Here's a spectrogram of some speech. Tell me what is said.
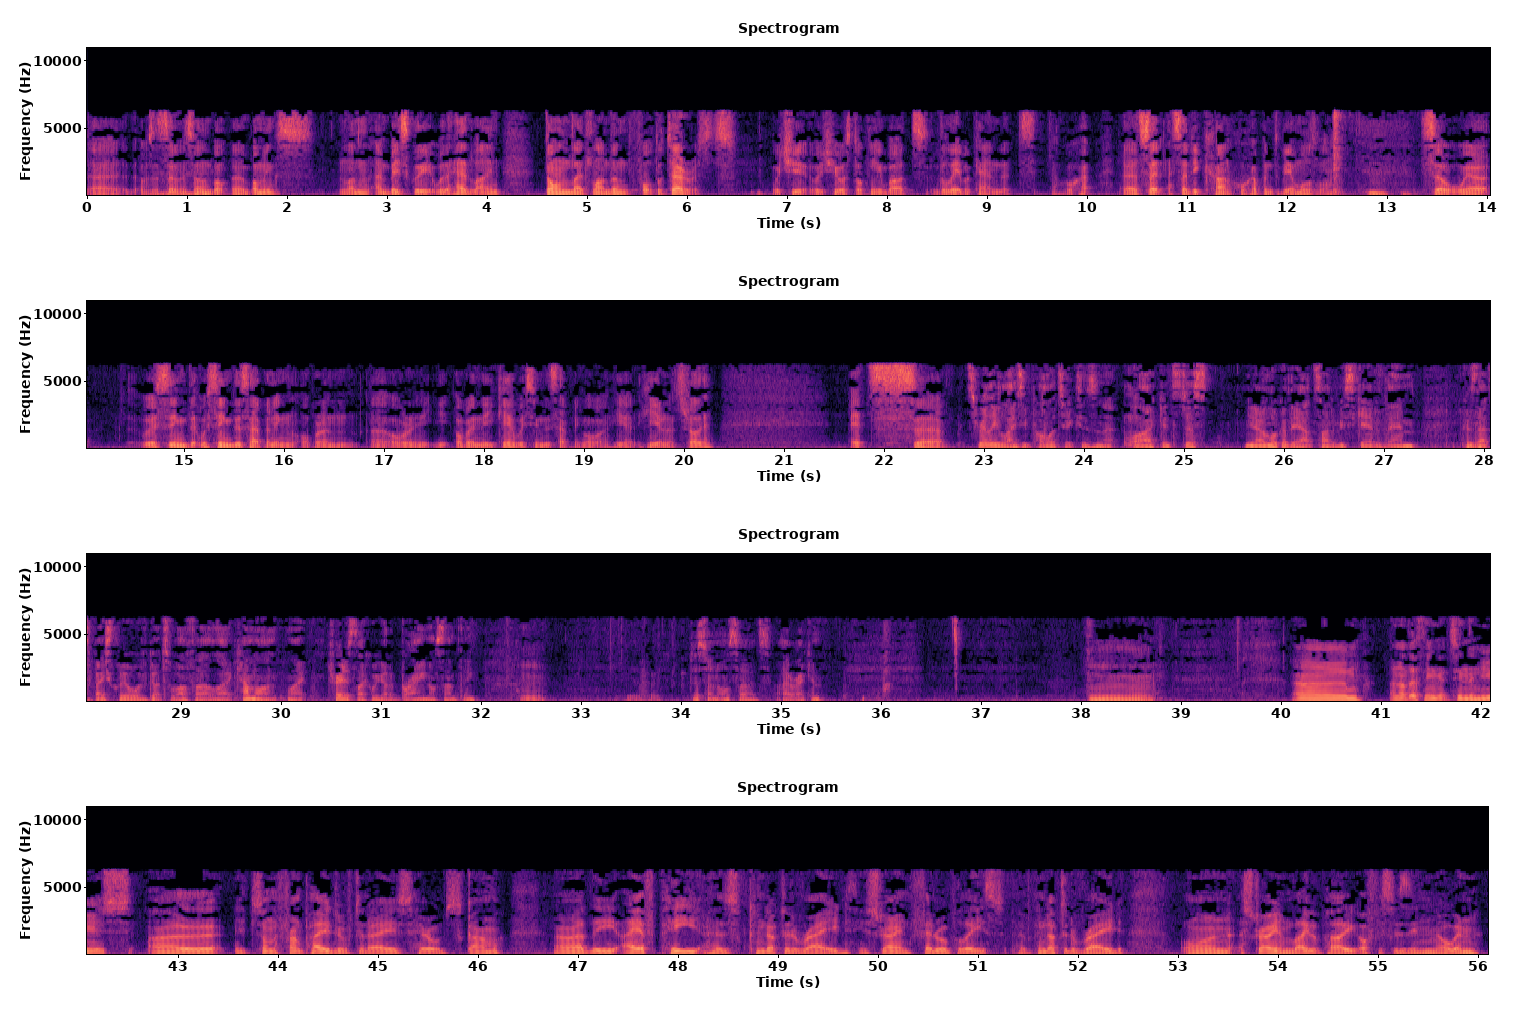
uh, of the seven, seven bo- uh, bombings in London, and basically with a headline, "Don't let London fall to terrorists," which he, which he was talking about the Labour candidate, who ha- uh, Sadiq Khan, who happened to be a Muslim. So we're we're seeing that we're seeing this happening over in uh, over in over in the UK. We're seeing this happening over here here in Australia. It's uh, It's really lazy politics, isn't it? Like, it's just, you know, look at the outside and be scared of them, because that's basically all we've got to offer. Like, come on, like, treat us like we got a brain or something. Exactly. Just on all sides, I reckon. Mm. Um, another thing that's in the news, uh, it's on the front page of today's Herald Scum. Uh, the AFP has conducted a raid, the Australian Federal Police have conducted a raid on Australian Labor Party offices in Melbourne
